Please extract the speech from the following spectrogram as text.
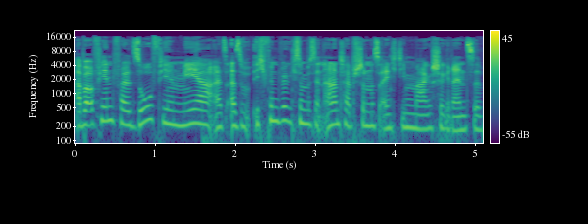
Aber auf jeden Fall so viel mehr als, also ich finde wirklich so ein bisschen anderthalb Stunden ist eigentlich die magische Grenze,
